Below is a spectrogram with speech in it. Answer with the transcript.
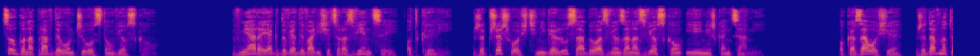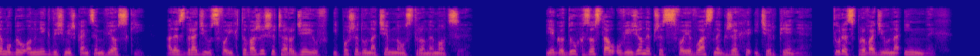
co go naprawdę łączyło z tą wioską. W miarę jak dowiadywali się coraz więcej, odkryli, że przeszłość Nigelusa była związana z wioską i jej mieszkańcami. Okazało się, że dawno temu był on niegdyś mieszkańcem wioski, ale zdradził swoich towarzyszy czarodziejów i poszedł na ciemną stronę mocy. Jego duch został uwięziony przez swoje własne grzechy i cierpienie, które sprowadził na innych.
